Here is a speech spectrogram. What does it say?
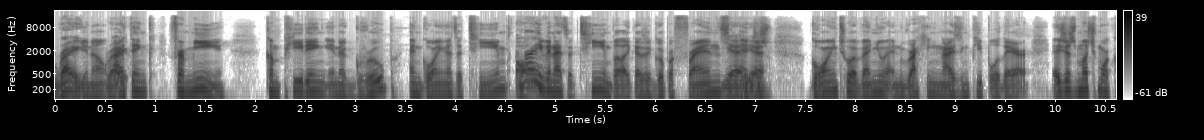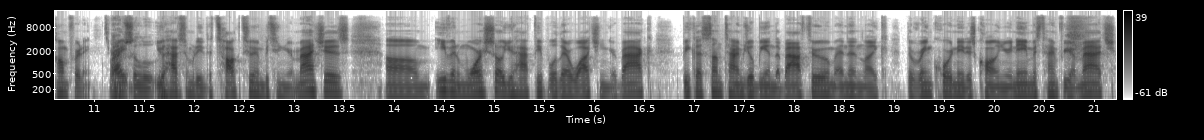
right You know, I think for me, competing in a group and going as a team, Oh. not even as a team, but like as a group of friends, Yeah, and yeah. just going to a venue and recognizing people there is just much more comforting. Right? Absolutely. you have somebody to talk to in between your matches. Um, even more so, you have people there watching your back because sometimes you'll be in the bathroom and then like the ring coordinator's calling your name. It's time for your match,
